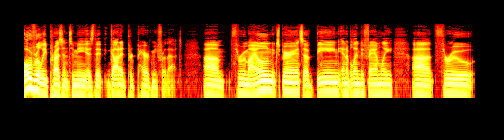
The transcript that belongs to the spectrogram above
overly present to me is that God had prepared me for that. um, through my own experience of being in a blended family, uh, through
